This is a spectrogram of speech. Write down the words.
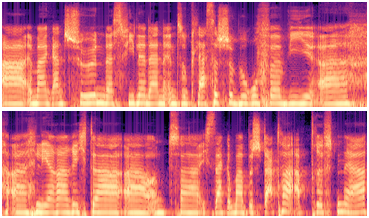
äh, immer ganz schön, dass viele dann in so klassische Berufe wie äh, äh, Lehrer, Richter äh, und äh, ich sage immer Bestatter abdriften, ja,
